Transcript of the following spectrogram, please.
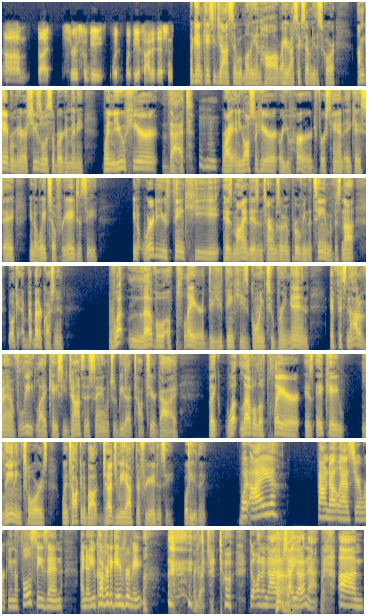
um, but Strus would be would would be a fine addition. Again, K.C. Johnson with Mully and Haugh right here on 670 The Score. I'm Gabe Ramirez. She's Alyssa Bergamini. When you hear that, Mm-hmm. right, and you also hear or you heard firsthand AK say, you know, wait till free agency. You know, where do you think he his mind is in terms of improving the team? If it's not okay, better question. What level of player do you think he's going to bring in? If it's not a VanVleet like K.C. Johnson is saying, which would be that top tier guy, like what level of player is AK leaning towards when talking about judge me after free agency? What do you think? What I found out last year working the full season, I know you covered a game for me. I got you. don't don't want to not shout you out on that. Um,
